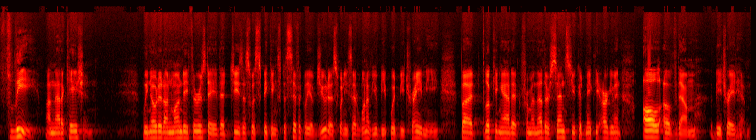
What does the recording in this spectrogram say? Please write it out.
flee on that occasion. We noted on Maundy, Thursday, that Jesus was speaking specifically of Judas when he said, One of you be, would betray me. But looking at it from another sense, you could make the argument all of them betrayed him.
